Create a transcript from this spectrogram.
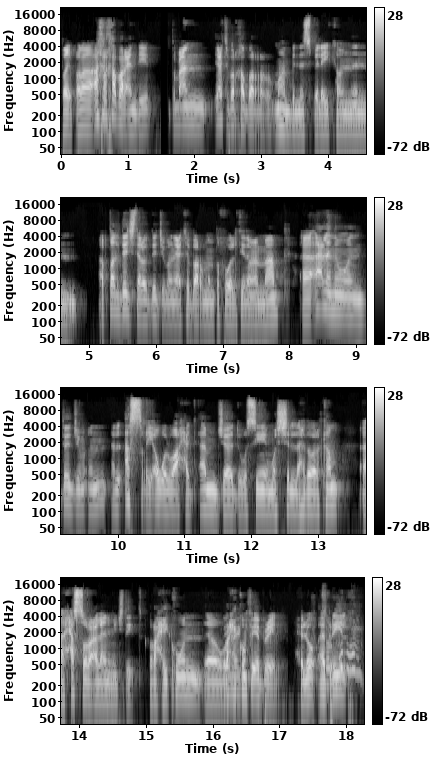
طيب آه، آخر خبر عندي. طبعا يعتبر خبر مهم بالنسبة لي كون إن أبطال ديجيتال أو ديجيمون يعتبر من طفولتي نوعا ما. آه، أعلنوا أن ديجيمون الأصلي أول واحد أمجد وسيم والشلة هذول كم آه، حصلوا على أنمي جديد. وراح يكون آه، وراح. يكون في أبريل. حلو؟ أبريل. هم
